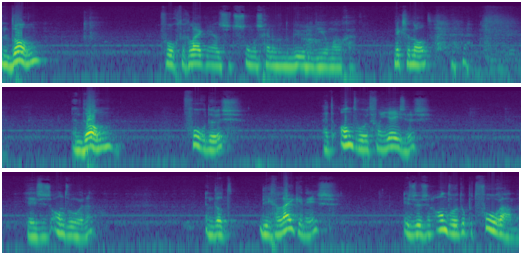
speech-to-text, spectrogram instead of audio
En dan volgt de gelijkenis, het zonnescherm van de buren die omhoog gaat. Niks aan de hand. en dan volgt dus het antwoord van Jezus. Jezus antwoorden. En dat die gelijkenis is dus een antwoord op het voorgaande.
